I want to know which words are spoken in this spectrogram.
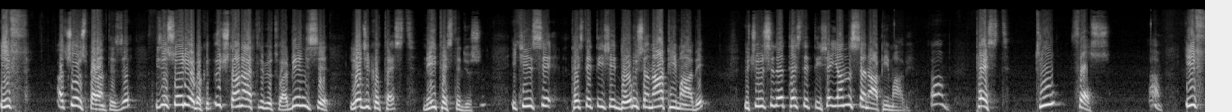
If açıyoruz parantezi. Bize söylüyor bakın 3 tane attribute var. Birincisi logical test. Neyi test ediyorsun? İkincisi test ettiğin şey doğruysa ne yapayım abi? Üçüncüsü de test ettiğin şey yanlışsa ne yapayım abi? Tamam mı? Test. True, false. Tamam If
